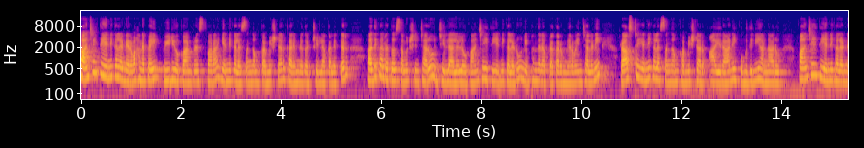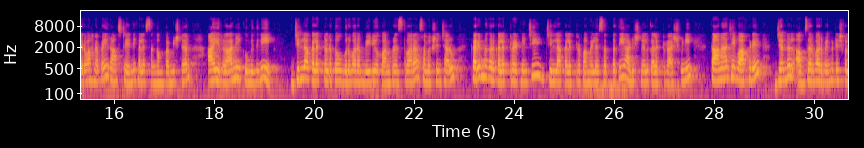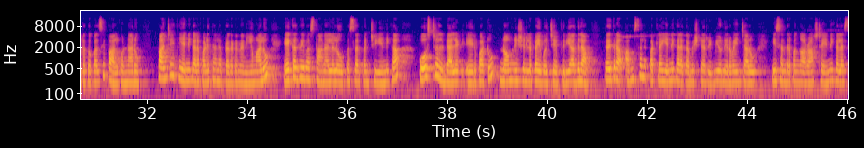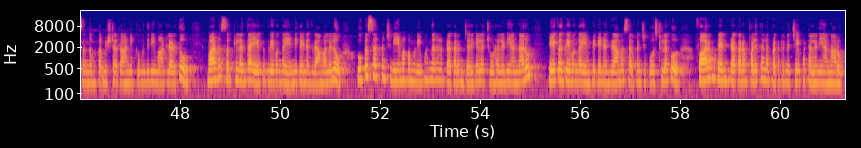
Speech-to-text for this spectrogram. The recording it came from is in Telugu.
పంచాయతీ ఎన్నికల నిర్వహణపై వీడియో కాన్ఫరెన్స్ ద్వారా ఎన్నికల సంఘం కమిషనర్ కరీంనగర్ జిల్లా కలెక్టర్ అధికారులతో సమీక్షించారు. జిల్లాలలో పంచాయతీ ఎన్నికలను నిబంధన ప్రకారం నిర్వహించాలని రాష్ట్ర ఎన్నికల సంఘం కమిషనర్ ఐ రాణి కుముదిని అన్నారు. పంచాయతీ ఎన్నికల నిర్వహణపై రాష్ట్ర ఎన్నికల సంఘం కమిషనర్ ఐ రాణి కుముదిని జిల్లా కలెక్టర్లతో గురువారం వీడియో కాన్ఫరెన్స్ ద్వారా సమీక్షించారు. కరీంనగర్ కలెక్టరేట్ నుంచి జిల్లా collector Pamela Satpathy additional collector Ashwini Tanaji Wakhade general observer వెంకటేశ్వర్లతో కలిసి పాల్గొన్నారు. పంచాయతీ ఎన్నికల ఫలితాల ప్రకటన నియమాలు ఏకగ్రీవ స్థానాలలో ఉప సర్పంచ్ ఎన్నిక పోస్టల్ బ్యాలెట్ ఏర్పాటు నామినేషన్లపై వచ్చే ఫిర్యాదుల తదితర అంశాల పట్ల ఎన్నికల కమిషనర్ రివ్యూ నిర్వహించారు. ఈ సందర్భంగా రాష్ట్ర ఎన్నికల సంఘం కమిషనర్ రాణి కుముదిని మాట్లాడుతూ వార్డు సభ్యులంతా ఏకగ్రీవంగా ఎన్నికైన గ్రామాలలో ఉప సర్పంచ్ నియామకం నిబంధనల ప్రకారం జరిగేలా చూడాలని అన్నారు. ఏకగ్రీవంగా ఎంపికైన గ్రామ సర్పంచ్ పోస్టులకు ఫారం టెన్ ప్రకారం ఫలితాల ప్రకటన చేపట్టాలని అన్నారు.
